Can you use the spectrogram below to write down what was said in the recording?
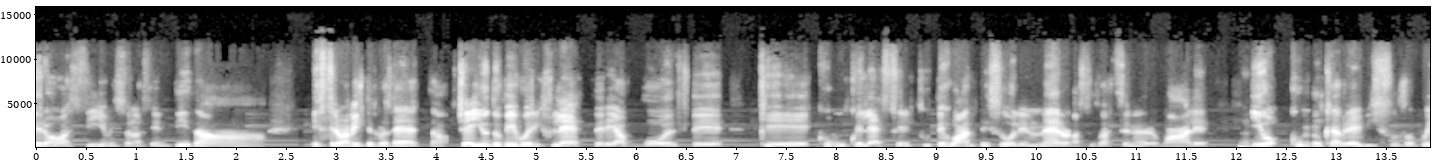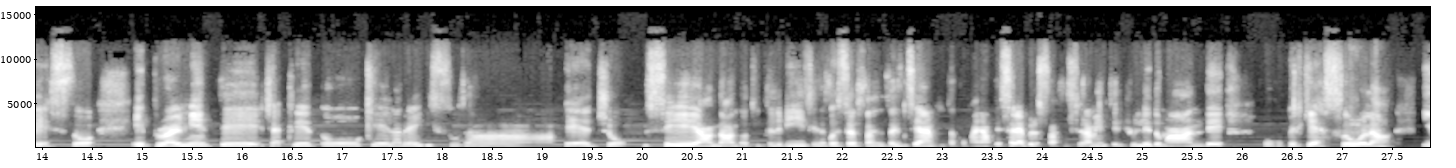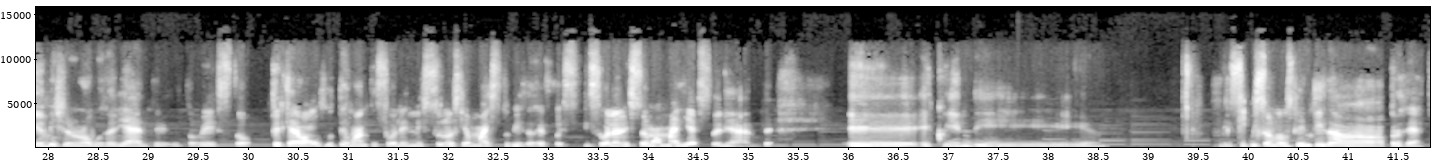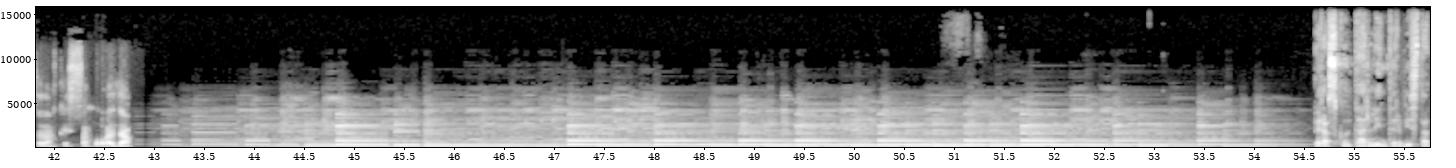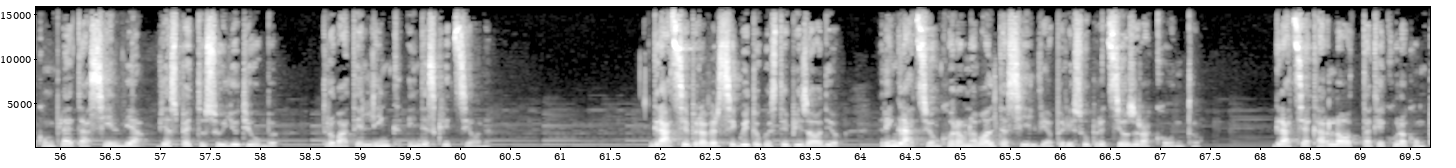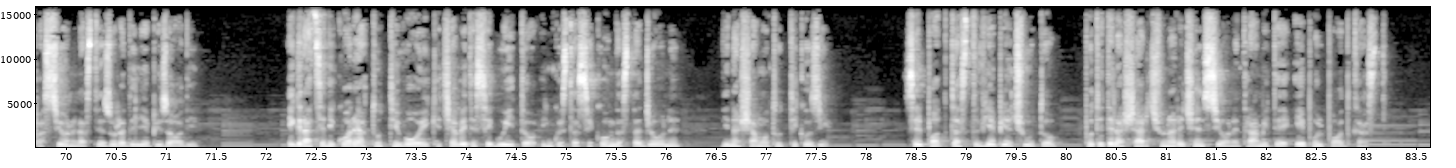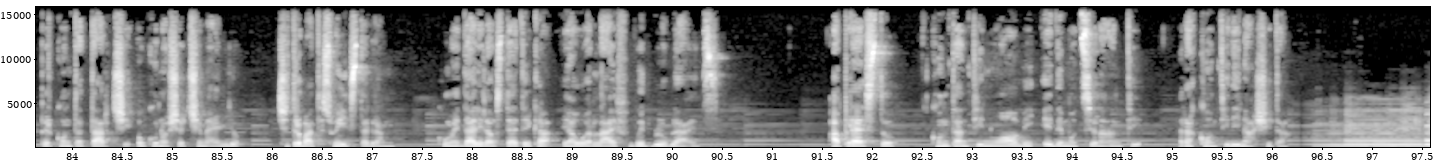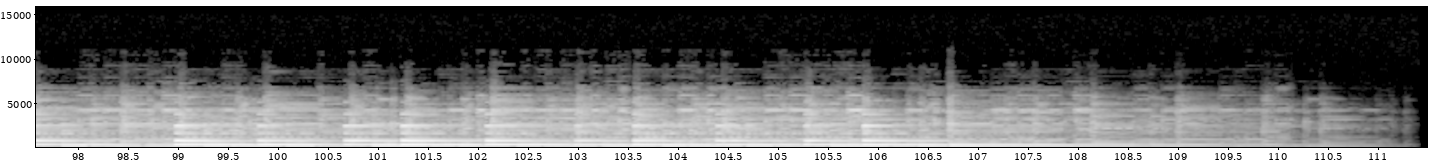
però sì, io mi sono sentita estremamente protetta, cioè io dovevo riflettere a volte che comunque l'essere tutte quante sole non era una situazione normale. Io comunque avrei vissuto questo e probabilmente, cioè, credo che l'avrei vissuta peggio se andando a tutte le visite, se fossero state tutte insieme, tutte accompagnate, sarebbero state sicuramente di più le domande o perché è sola. Certo. Io invece non ho avuto niente di tutto questo, perché eravamo tutte quante sole e nessuno si è mai stupito che fossi sola, nessuno mi ha mai chiesto niente. E, e quindi sì, mi sono sentita protetta da questa cosa. Per ascoltare l'intervista completa a Silvia vi aspetto su YouTube, trovate il link in descrizione. Grazie per aver seguito questo episodio, ringrazio ancora una volta Silvia per il suo prezioso racconto. Grazie a Carlotta che cura con passione la stesura degli episodi. E grazie di cuore a tutti voi che ci avete seguito in questa seconda stagione di Nasciamo tutti così. Se il podcast vi è piaciuto, potete lasciarci una recensione tramite Apple Podcast per contattarci o conoscerci meglio, ci trovate su Instagram come Dalila Ostetrica e Our Life with Blue Blinds. A presto con tanti nuovi ed emozionanti racconti di nascita.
